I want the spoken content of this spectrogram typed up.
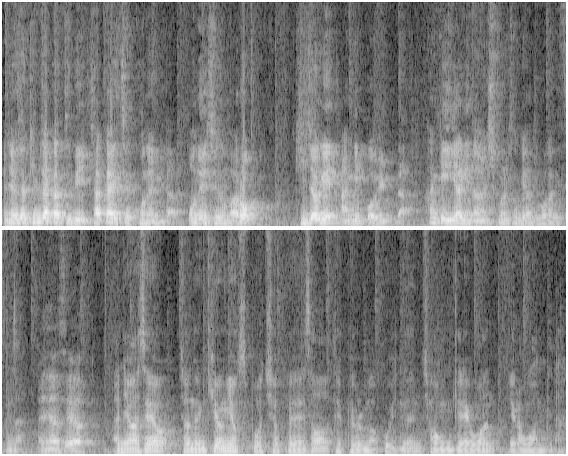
안녕하세요. 김작가 TV 작가의 책 코너입니다. 오늘 책은 바로 기적의 암기법입니다. 함께 이야기 나눌 신분을 소개하도록 하겠습니다. 안녕하세요. 안녕하세요. 저는 기억력 스포츠협회에서 대표를 맡고 있는 정계원이라고 합니다.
